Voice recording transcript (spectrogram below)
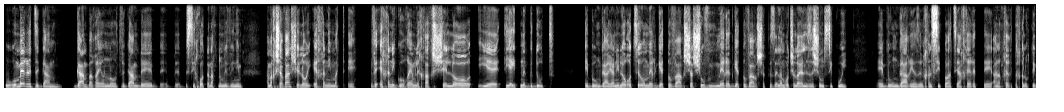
הוא אומר את זה גם, גם ברעיונות וגם בשיחות אנחנו מבינים. המחשבה שלו היא איך אני מטעה, ואיך אני גורם לכך שלא יהיה, תהיה התנגדות אה, בהונגריה. אני לא רוצה, הוא אומר, גטו ורשה, שוב מרד גטו ורשה כזה, למרות שלא היה לזה שום סיכוי אה, בהונגריה, זה בכלל סיטואציה אחרת, אה, אחרת לחלוטין.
